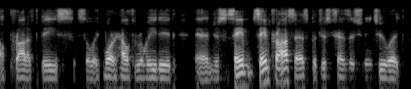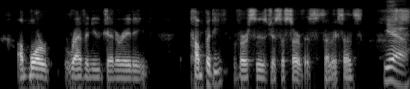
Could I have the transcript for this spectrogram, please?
a product base, so like more health related and just same same process, but just transitioning to like a more revenue generating company versus just a service. Does that make sense? Yeah,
